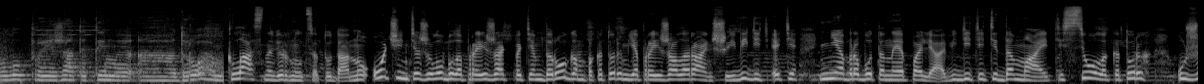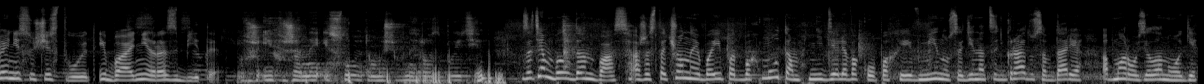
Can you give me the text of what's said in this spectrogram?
було проїжджати тими е, дорогами. Классно вернуться туда, но очень тяжело было проезжать по тем дорогам, по которым я проезжала раньше, и видеть эти необработанные поля, видеть эти дома, эти села, которых уже не существует, ибо они разбиты. Вже їх вже не існує, тому що вони розбиті. Затем был Донбасс. Ожесточенные бои под Бахмутом, неделя в окопах и в минус 11 градусов Дарья обморозила ноги.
